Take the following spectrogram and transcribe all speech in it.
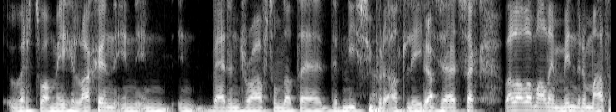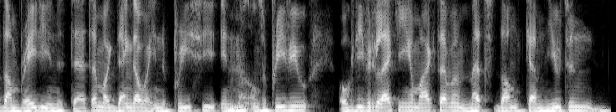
werd wat mee gelachen in, in, in, bij de draft, omdat hij er niet super atletisch uitzag. Wel allemaal in mindere mate dan Brady in de tijd. Hè. Maar ik denk dat we in, de pre in Mhm. onze preview ook die vergelijking gemaakt hebben met dan Cam Newton,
